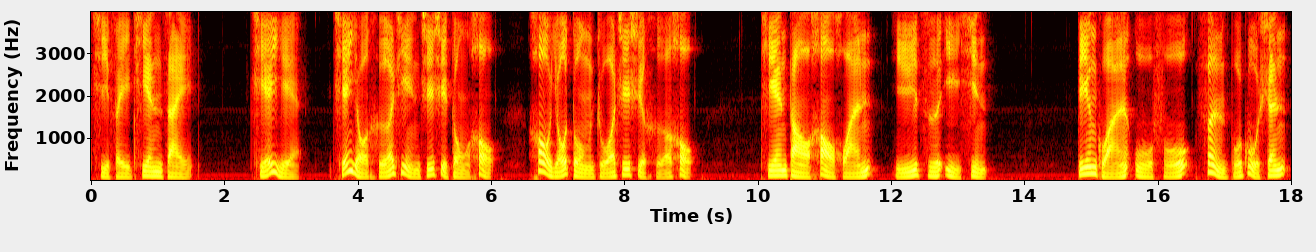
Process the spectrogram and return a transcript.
岂非天灾？且也，前有何进之士董后，后有董卓之士何后。天道好还，余资亦信。丁管、五福奋不顾身，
